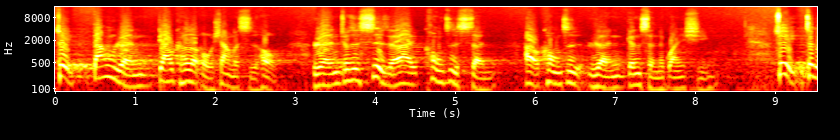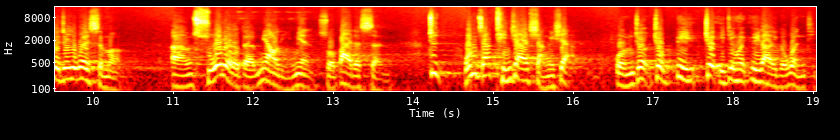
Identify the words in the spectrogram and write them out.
所以当人雕刻了偶像的时候，人就是试着在控制神，还有控制人跟神的关系。所以这个就是为什么，嗯，所有的庙里面所拜的神，就我们只要停下来想一下，我们就就必就一定会遇到一个问题。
